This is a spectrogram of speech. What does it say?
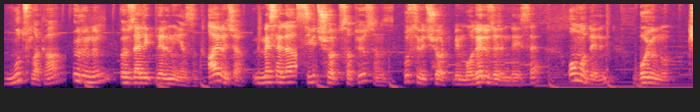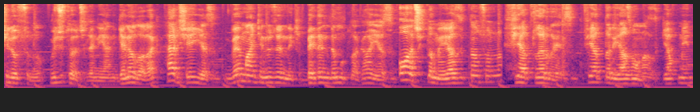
mutlaka ürünün özelliklerini yazın. Ayrıca mesela sweatshirt satıyorsanız bu sweatshirt bir model üzerindeyse o modelin boyunu, kilosunu, vücut ölçülerini yani genel olarak her şeyi yazın. Ve mankenin üzerindeki bedeni de mutlaka yazın. O açıklamayı yazdıktan sonra fiyatları da yazın. Fiyatları yazmamazlık yapmayın.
